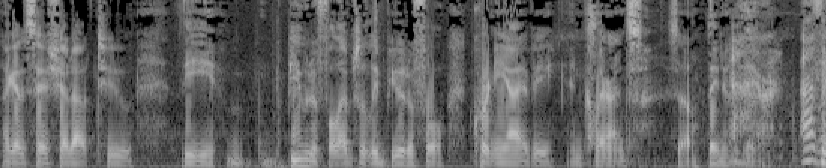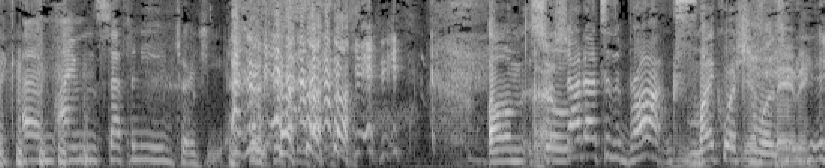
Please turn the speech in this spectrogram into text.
I got to say a shout out to the beautiful, absolutely beautiful Courtney Ivy and Clarence. So they know who they are. I was like, um, I'm Stephanie Georgie. Um, so Shout out to the Bronx. my question was, baby.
